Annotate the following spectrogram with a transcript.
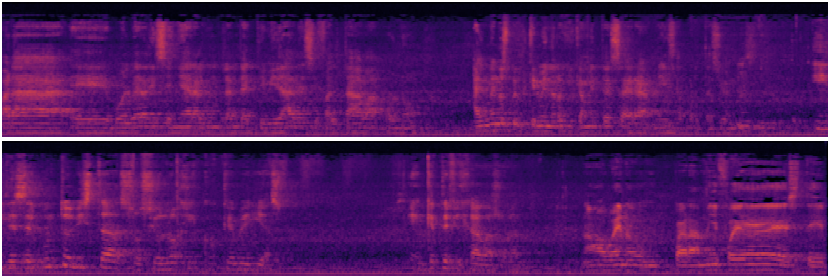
para eh, volver a diseñar algún plan de actividades si faltaba o no. Al menos criminológicamente esa era mis aportaciones. Y desde el punto de vista sociológico, ¿qué veías? ¿En qué te fijabas, Rolando? No, bueno, para mí fue este,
